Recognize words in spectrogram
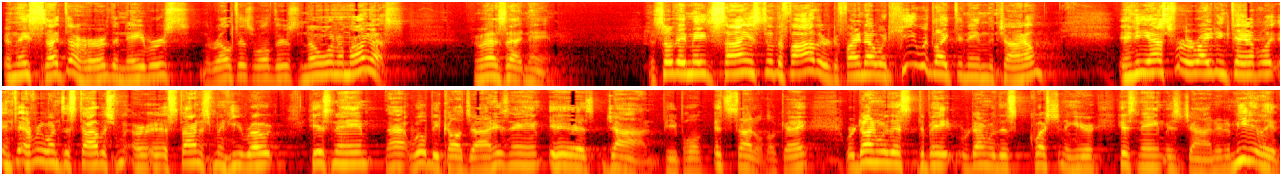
And they said to her, the neighbors, the relatives, Well, there's no one among us who has that name. And so they made signs to the father to find out what he would like to name the child. And he asked for a writing tablet, and to everyone's astonishment, he wrote, His name, not will be called John, his name is John, people. It's settled, okay? We're done with this debate. We're done with this questioning here. His name is John. And immediately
